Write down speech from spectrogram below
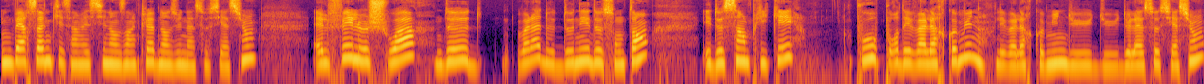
une personne qui s'investit dans un club, dans une association, elle fait le choix de, voilà, de donner de son temps et de s'impliquer pour, pour des valeurs communes. Les valeurs communes du, du de l'association,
